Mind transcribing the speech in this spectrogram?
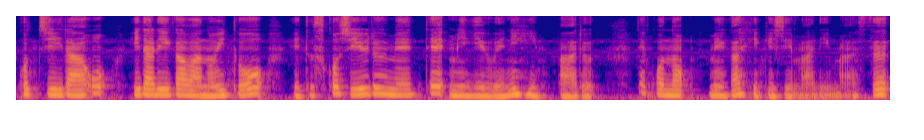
こちらを左側の糸を、えっと、少し緩めて右上に引っ張る。で、この目が引き締まります。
